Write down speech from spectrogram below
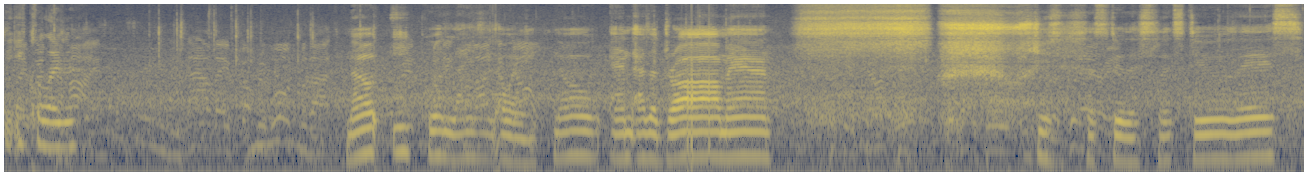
The equalizer. No equalizer. Oh, wait. No, and as a draw, man. Jesus, let's do this. Let's do this.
